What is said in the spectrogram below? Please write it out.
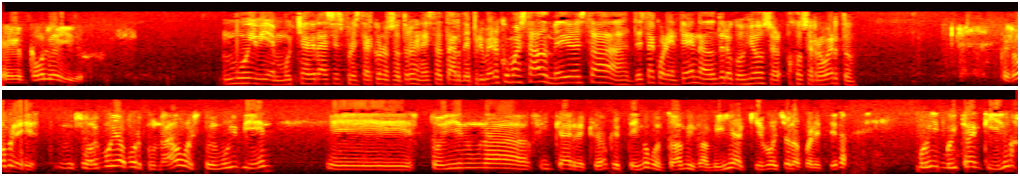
Eh, ¿Cómo le ha ido? Muy bien, muchas gracias por estar con nosotros en esta tarde. Primero, ¿cómo ha estado en medio de esta, de esta cuarentena? ¿Dónde lo cogió José, José Roberto? Pues hombre, soy muy afortunado, estoy muy bien. Eh, estoy en una finca de recreo que tengo con toda mi familia, aquí hemos hecho la cuarentena. Muy, muy tranquilos,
